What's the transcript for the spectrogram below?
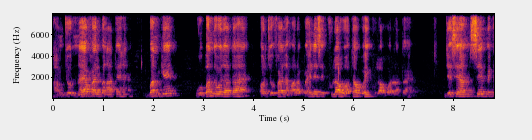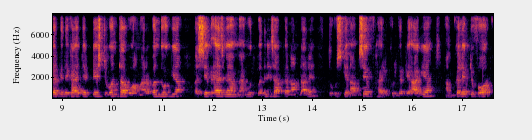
हम जो नया फ़ाइल बनाते हैं, बन के वो बंद हो जाता है और जो फ़ाइल हमारा पहले से खुला हुआ था, वही खुला हुआ रहता है। जैसे हम सेव में करके दिखाए थे टेस्ट वन था, वो हमारा बंद हो गया और सेव एज में हम महमूद बदनी साहब का नाम डालें तो उसके नाम से फ़ाइल खुल करके आ गया। हम कलेक्ट फॉर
